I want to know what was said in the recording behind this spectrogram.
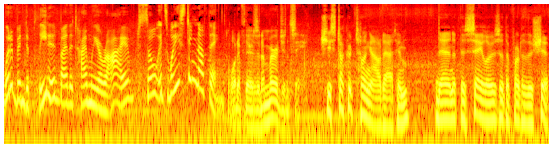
It would have been depleted by the time we arrived, so it's wasting nothing. What if there's an emergency? She stuck her tongue out at him, then at the sailors at the front of the ship.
